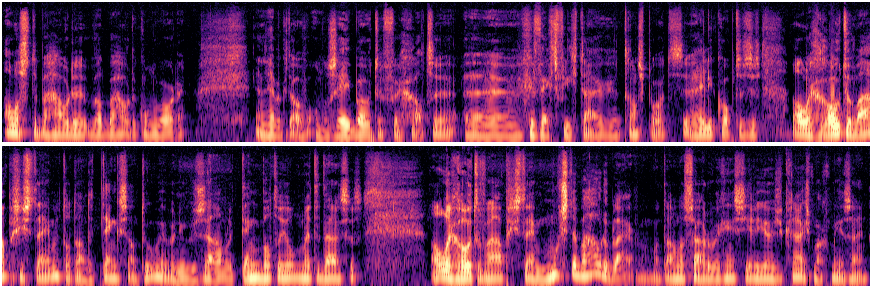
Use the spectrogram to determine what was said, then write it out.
alles te behouden wat behouden kon worden. En dan heb ik het over onderzeeboten, fregatten, uh, gevechtsvliegtuigen, transport, helikopters. Dus alle grote wapensystemen, tot aan de tanks aan toe. We hebben nu een gezamenlijk tankbataljon met de Duitsers. Alle grote wapensystemen moesten behouden blijven. Want anders zouden we geen serieuze krijgsmacht meer zijn.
